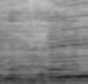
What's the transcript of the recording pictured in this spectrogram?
to her.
